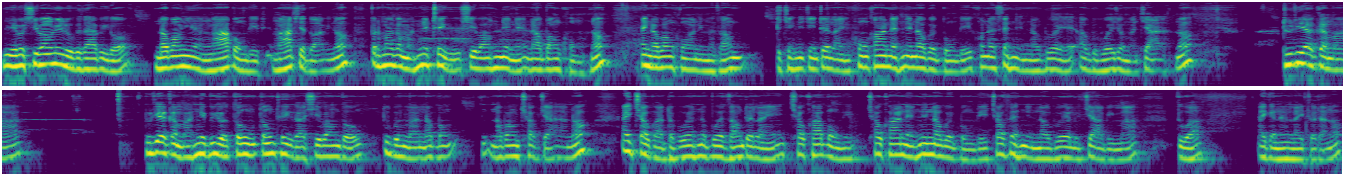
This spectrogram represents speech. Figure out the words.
ဒီရှေးပေါင်းလေးလိုကစားပြီးတော့နောက်ပေါင်းကြီးက9ပုံသေး9ဖြစ်သွားပြီနော်ပထမကမှာနှစ်ထိပ်ကိုရှေးပေါင်းနှစ်နဲ့နောက်ပေါင်းခုံနော်အဲ့နောက်ပေါင်းခုံကနေမှဆောင်းတစ်ချိန်တစ်ချိန်တက်လိုက်ရင်ခုံခါနဲ့နှစ်နောက်ပဲပုံသေး82နောက်တွဲရဲ့အောက်တပွဲကျော်မှာကြာတာနော်ဒုတိယကမှာ ဒုတိယကမှာနှစ်ပြီးတော့3 3ထိပ်ကရှေးပေါင်း3သူ့ဘက်မှာနောက်ပေါင်းနောက်ပေါင်း6ကြာတာเนาะအဲ့6ကတပွဲနှစ်ပွဲဇောင်းတက်လိုက်ရင်6ခါပုံသေး6ခါနဲ့နှစ်နောက်ပဲပုံသေး62နောက်တွဲလို့ကြာပြီးမှသူကအဲ့ကနန်းလိုက်ထွက်တာเนาะ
